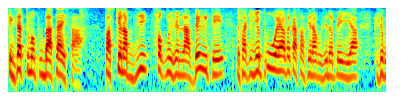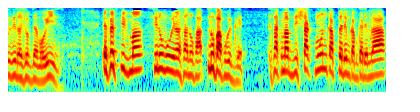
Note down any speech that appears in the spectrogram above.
ekzatman pou batay sa, paske nap di, fok nou jwen la verite, pe sa ki gen pou wey avek asasina prezident peyi ya, ki se prezident Jovden Moïse. Efektiveman, si nou mouri nan sa, nou pa pou regret. E sa ki map di, chak moun, kap tedem, kap kadem la,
